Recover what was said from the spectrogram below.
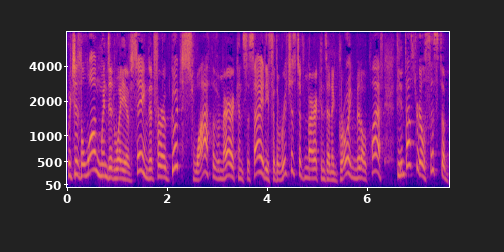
Which is a long winded way of saying that for a good swath of American society, for the richest of Americans and a growing middle class, the industrial system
